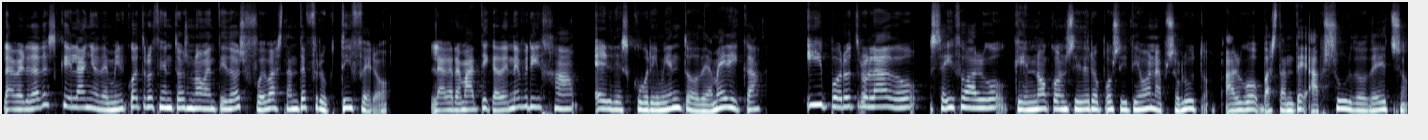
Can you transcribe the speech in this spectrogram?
La verdad es que el año de 1492 fue bastante fructífero. La gramática de Nebrija, el descubrimiento de América y por otro lado, se hizo algo que no considero positivo en absoluto, algo bastante absurdo de hecho,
